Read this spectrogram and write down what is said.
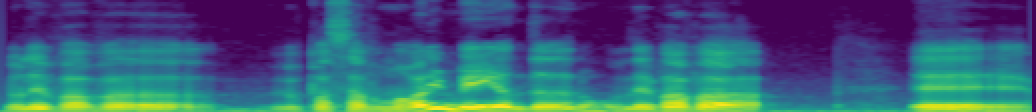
Eu levava, eu passava uma hora e meia andando, levava é,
